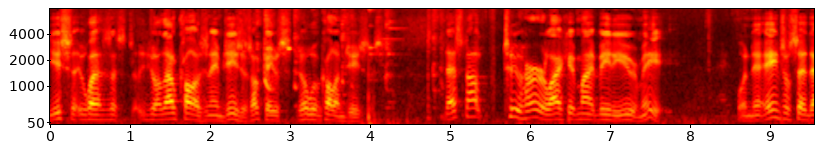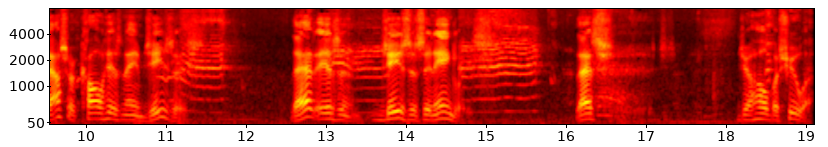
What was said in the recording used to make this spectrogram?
You say, well, thou call his name Jesus. Okay, so we'll call him Jesus. That's not to her like it might be to you or me. When the angel said, Thou shalt call his name Jesus, that isn't Jesus in English. That's Jehovah Shua.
